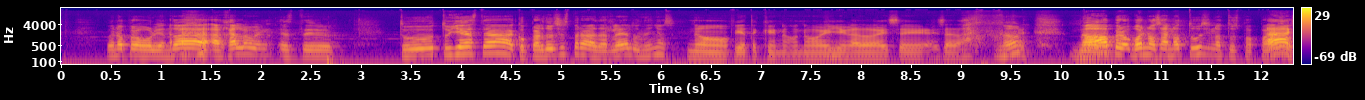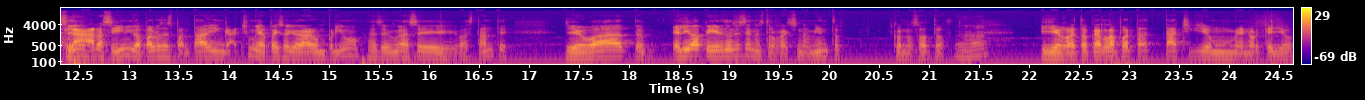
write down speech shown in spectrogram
bueno, pero volviendo a, a Halloween, este, ¿tú, tú llegaste a comprar dulces para darle a los niños, No, fíjate que no, no he llegado a, ese, a esa edad. ¿no? no. pero bueno, o sea, no tú, sino tus papás. Ah, claro, sí, mi papá los espantaba bien gacho. Mi papá hizo llorar a un primo hace, hace bastante. Llegó a. Él iba a pedir dulces en nuestro fraccionamiento con nosotros. Ajá. Y llegó a tocar la puerta, estaba chiquillo, menor que yo.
